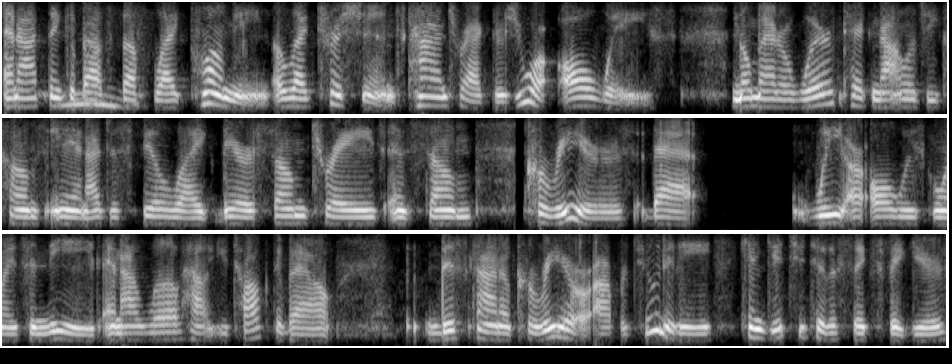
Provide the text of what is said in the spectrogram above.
And I think mm-hmm. about mm. stuff like plumbing, electricians, contractors. You are always, no matter where technology comes in, I just feel like there are some trades and some careers that we are always going to need. And I love how you talked about this kind of career or opportunity can get you to the six figures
